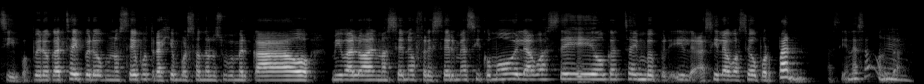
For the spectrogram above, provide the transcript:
Sí, pues, pero, ¿cachai? Pero, no sé, pues trabajé embolsando en los supermercados, me iba a los almacenes a ofrecerme así como, hoy le hago aseo, ¿cachai? Y así le hago aseo por pan, así en esa onda. Mm.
